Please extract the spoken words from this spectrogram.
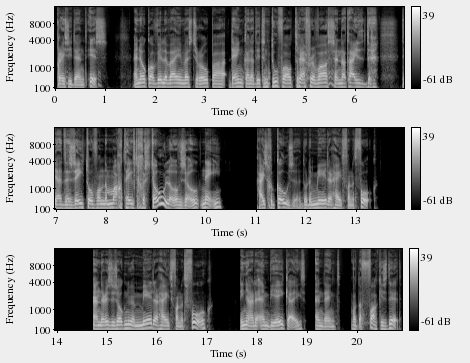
president is. En ook al willen wij in West-Europa denken dat dit een toevaltreffer was en dat hij de, de, de zetel van de macht heeft gestolen of zo. Nee, hij is gekozen door de meerderheid van het volk. En er is dus ook nu een meerderheid van het volk die naar de NBA kijkt en denkt: what the fuck is dit?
